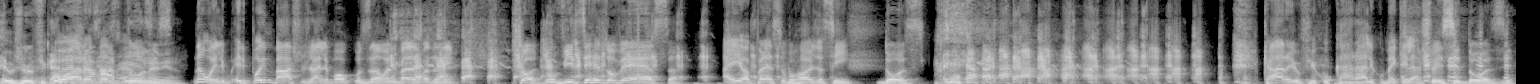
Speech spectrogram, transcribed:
Eu juro, fico cara já horas às matou, né, vezes. meu? Não, ele, ele põe embaixo já, ele é mó cuzão, ele vai depois assim, só, duvido você resolver essa. Aí aparece o Roger assim, 12. Cara, eu fico, caralho, como é que ele achou esse 12?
